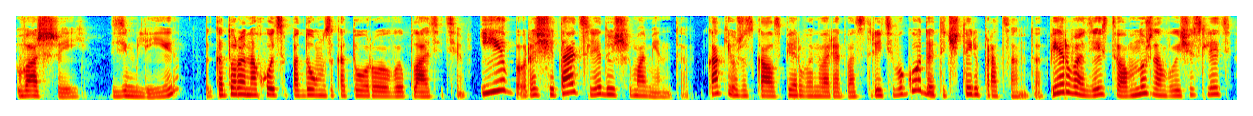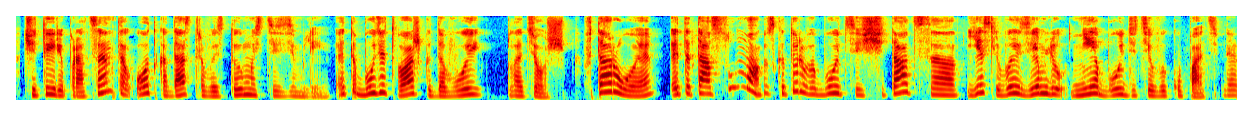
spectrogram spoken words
вашей земли, которая находится под домом, за которую вы платите, и рассчитать следующие моменты. Как я уже сказала, с 1 января 2023 года это 4%. Первое действие вам нужно вычислить 4% от кадастровой стоимости земли. Это будет ваш годовой платеж. Второе – это та сумма, с которой вы будете считаться, если вы землю не будете выкупать. Да.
